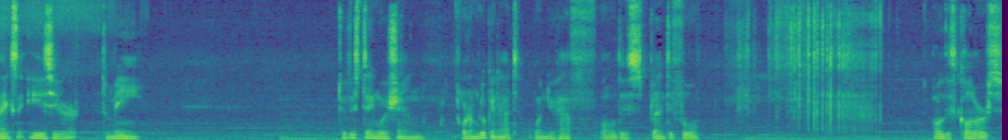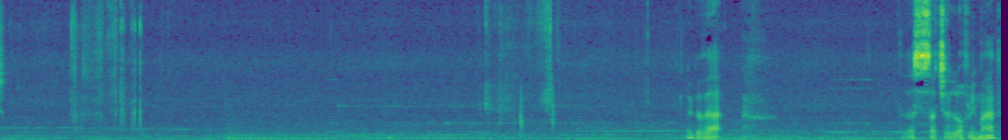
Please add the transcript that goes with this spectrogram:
Makes it easier to me to distinguish and what I'm looking at when you have all this plentiful all these colors. Look at that. That's such a lovely map.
